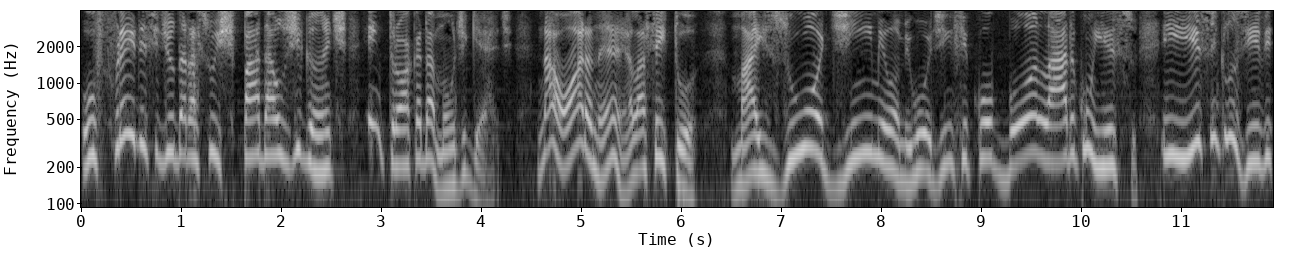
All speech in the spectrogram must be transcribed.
o Frey decidiu dar a sua espada aos gigantes em troca da mão de Gerd. Na hora, né? Ela aceitou. Mas o Odin, meu amigo, o Odin ficou bolado com isso. E isso, inclusive,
